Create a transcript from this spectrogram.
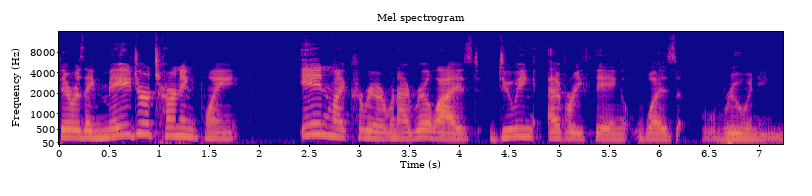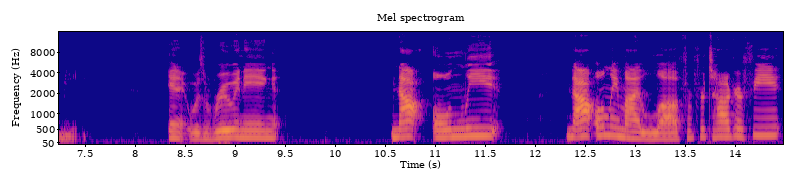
there was a major turning point in my career when I realized doing everything was ruining me. And it was ruining not only not only my love for photography,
